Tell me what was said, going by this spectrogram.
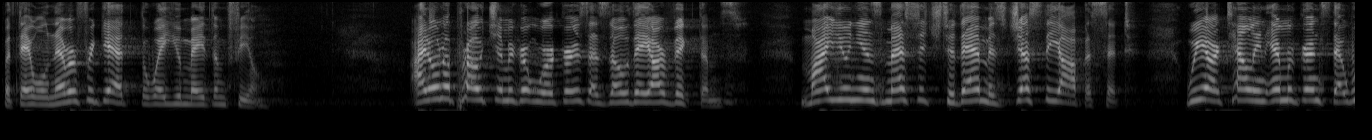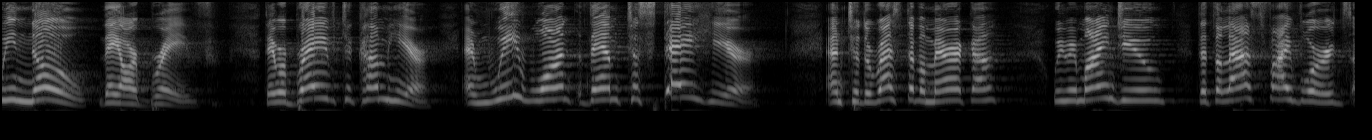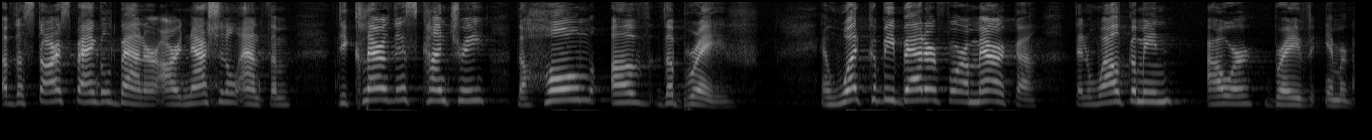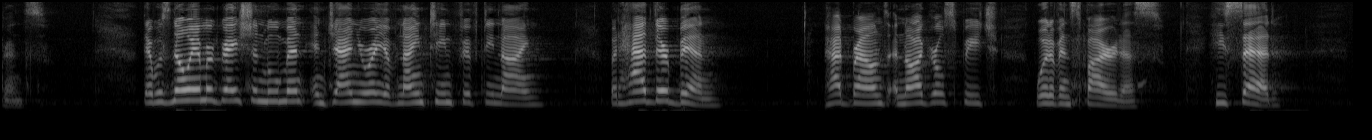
but they will never forget the way you made them feel. I don't approach immigrant workers as though they are victims. My union's message to them is just the opposite. We are telling immigrants that we know they are brave. They were brave to come here, and we want them to stay here. And to the rest of America, we remind you that the last five words of the Star Spangled Banner, our national anthem, declare this country the home of the brave. And what could be better for America than welcoming our brave immigrants? There was no immigration movement in January of 1959, but had there been, Pat Brown's inaugural speech would have inspired us. He said,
